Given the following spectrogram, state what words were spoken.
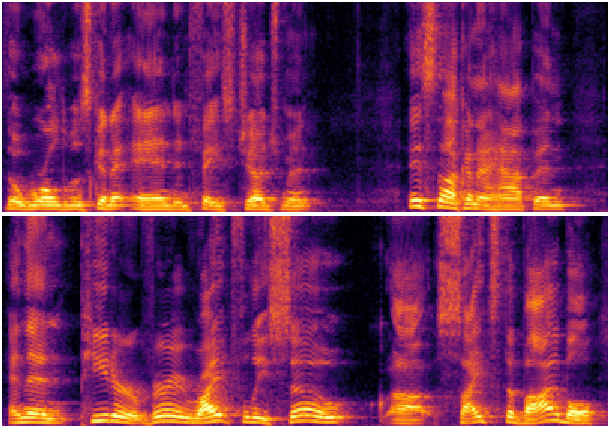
the world was going to end and face judgment. It's not going to happen. And then Peter, very rightfully so, uh, cites the Bible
